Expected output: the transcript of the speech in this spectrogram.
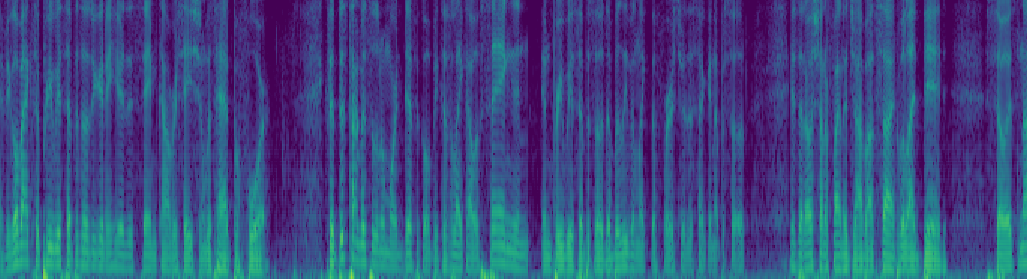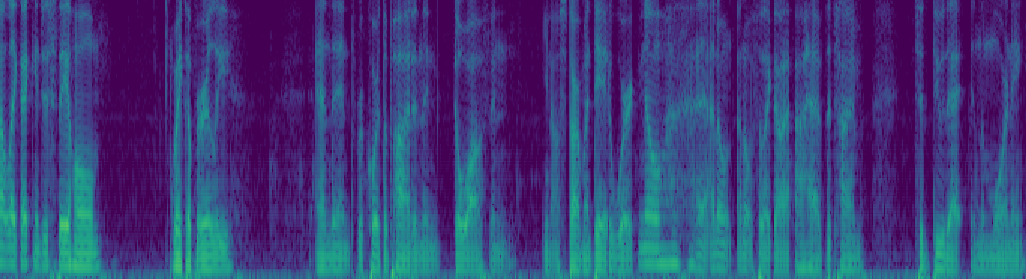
if you go back to previous episodes, you're gonna hear the same conversation was had before. Except this time it's a little more difficult because, like I was saying in, in previous episodes, I believe in like the first or the second episode, is that I was trying to find a job outside. Well, I did. So it's not like I can just stay home, wake up early, and then record the pod and then go off and you know start my day at work. No, I, I don't. I don't feel like I, I have the time to do that in the morning.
